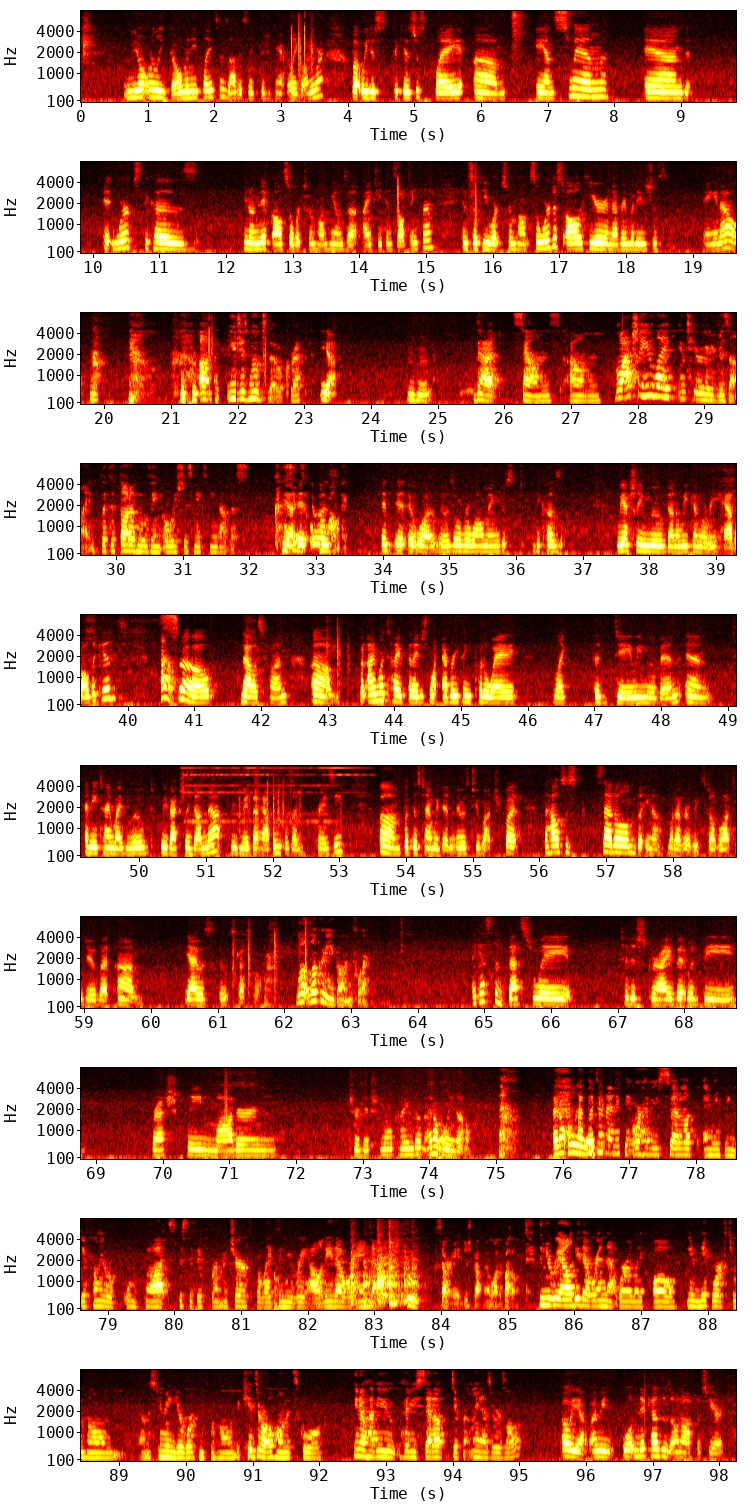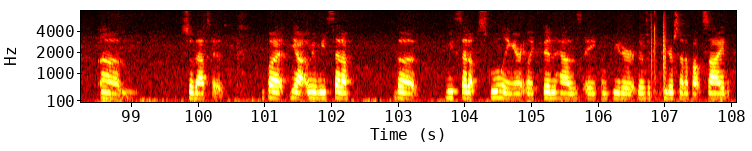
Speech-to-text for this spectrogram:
we don't really go many places, obviously, because you can't really go anywhere. But we just the kids just play um, and swim, and it works because you know Nick also works from home. He owns a IT consulting firm, and so he works from home. So we're just all here, and everybody's just hanging out. Um, you just moved though, correct? yeah. hmm That sounds, um, well, actually, you like interior design, but the thought of moving always just makes me nervous because Yeah, it's it- it was- overwhelming. It, it, it was. It was overwhelming just because we actually moved on a weekend where we had all the kids. Oh. So that was fun. Um, but I'm the type that I just want everything put away like the day we move in. And anytime I've moved, we've actually done that. We've made that happen because I'm crazy. Um, but this time we didn't. It was too much. But the house is settled, but you know, whatever. We still have a lot to do. But um, yeah, it was it was stressful. What look are you going for? I guess the best way to describe it would be fresh, clean, modern, traditional kind of. I don't really know. I don't really Have like. you done anything, or have you set up anything differently, or, or bought specific furniture for like the new reality that we're in? That ooh, sorry, I just dropped my water bottle. The new reality that we're in, that we're like all you know, Nick works from home. I'm assuming you're working from home. The kids are all home at school. You know, have you have you set up differently as a result? Oh yeah, I mean, well, Nick has his own office here, um, so that's his. But yeah, I mean, we set up the we set up schooling area. Like Finn has a computer. There's a computer set up outside.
